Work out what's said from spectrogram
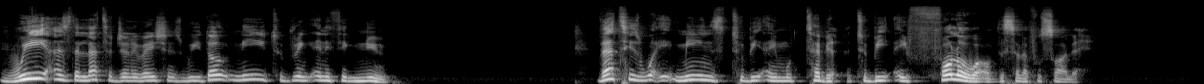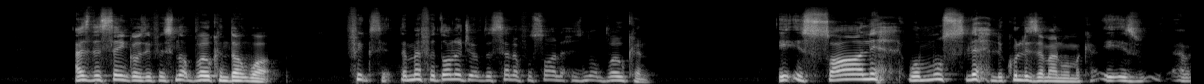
we as the latter generations we don't need to bring anything new that is what it means to be a muttabi' to be a follower of the salafus salih as the saying goes if it's not broken don't what Fix it the methodology of the salafus salih is not broken it is salih wa muslih likulli zaman wa makan it is uh,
